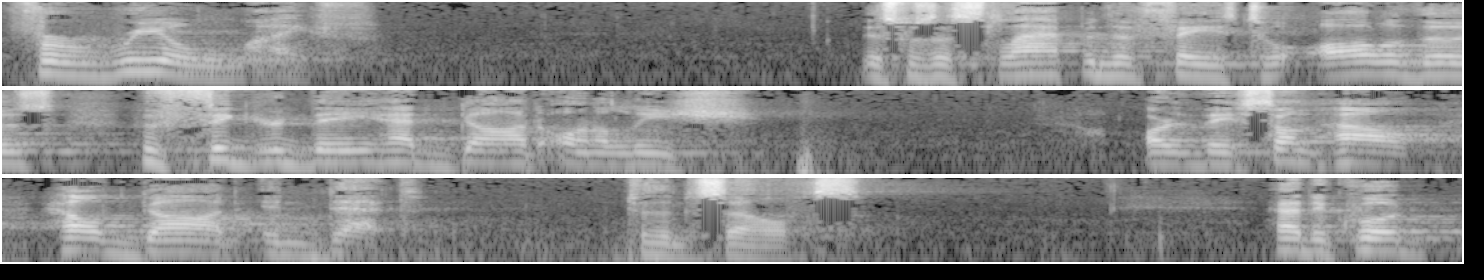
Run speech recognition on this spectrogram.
for real life. This was a slap in the face to all of those who figured they had God on a leash or they somehow held God in debt to themselves. Had to quote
